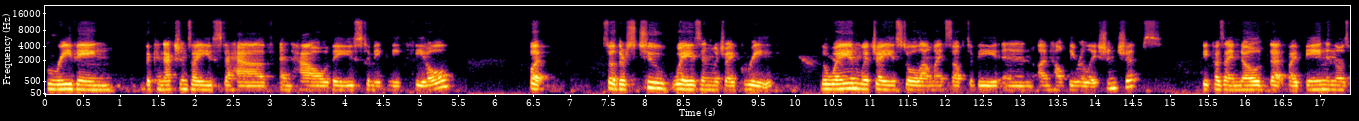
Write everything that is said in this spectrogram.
grieving the connections I used to have and how they used to make me feel. But so there's two ways in which I grieve. The way in which I used to allow myself to be in unhealthy relationships because I know that by being in those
